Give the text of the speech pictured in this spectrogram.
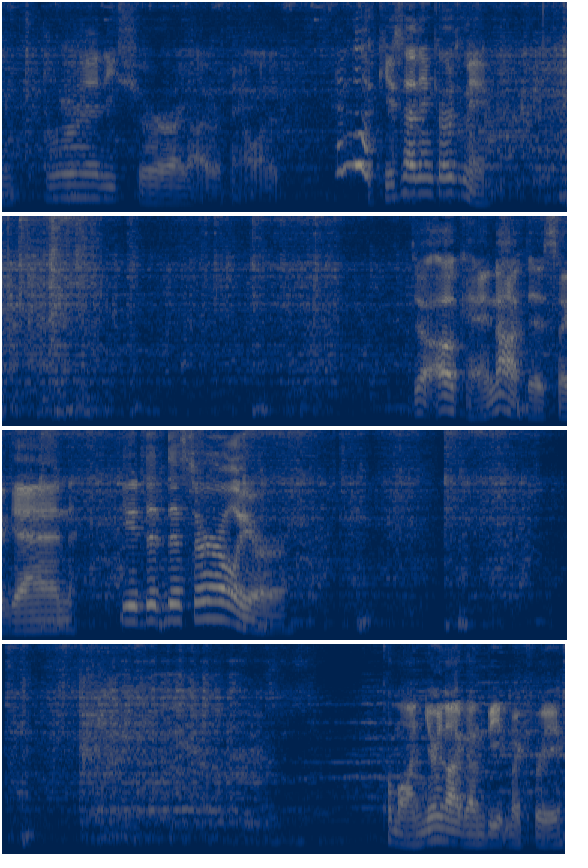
I'm pretty sure I got everything I wanted. And look, he's heading towards me. Okay, not this again. You did this earlier. Come on, you're not gonna beat McCree.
